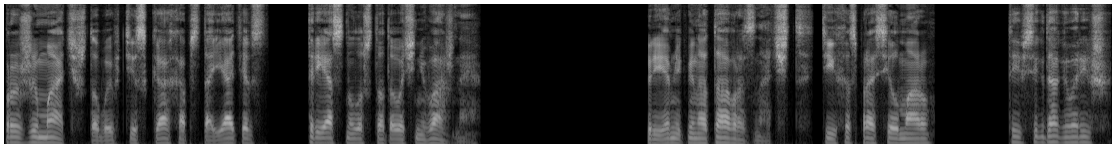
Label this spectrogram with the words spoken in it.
прожимать, чтобы в тисках обстоятельств треснуло что-то очень важное. «Преемник Минотавра, значит?» — тихо спросил Мару. «Ты всегда говоришь,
